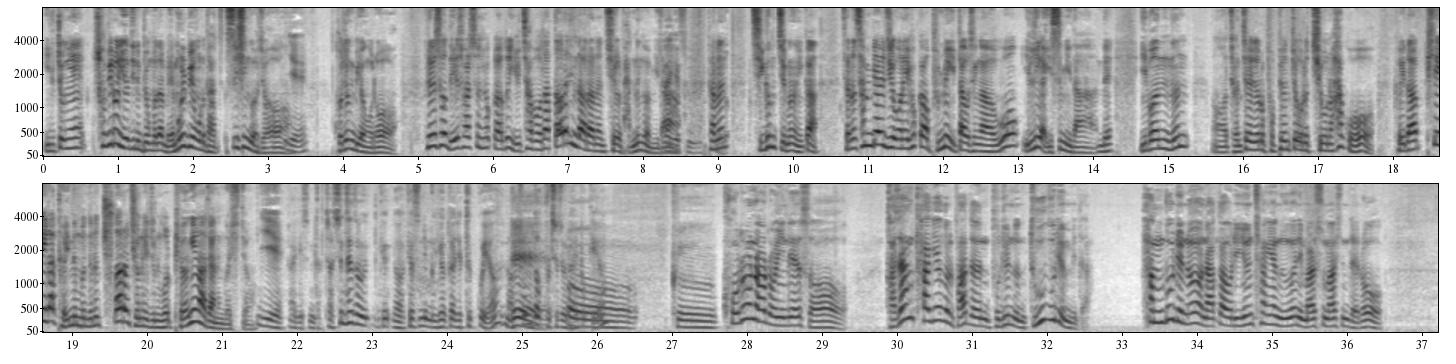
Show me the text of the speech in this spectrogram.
일종의 소비로 이어지는 비용보다 매몰 비용으로 다 쓰신 거죠. 예. 고정 비용으로. 그래서 내수 활성 효과도 1차보다 떨어진다라는 지적을 받는 겁니다. 알겠습니다. 그러면 지금쯤은 그러니까 저는 선별 지원의 효과가 분명히 있다고 생각하고 일리가 있습니다. 근데 이번은 어 전체적으로 보편적으로 지원을 하고 거기다 피해가 더 있는 분들은 추가로 지원해 주는 걸 병행하자는 것이죠. 예, 알겠습니다. 자, 신세동 교- 어, 교수님 의견까지 듣고요. 네. 좀 더 구체적으로 해볼게요. 어, 그 코로나로 인해서 가장 타격을 받은 부류는 두 부류입니다. 한 부류는 아까 우리 윤창현 의원이 말씀하신 대로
